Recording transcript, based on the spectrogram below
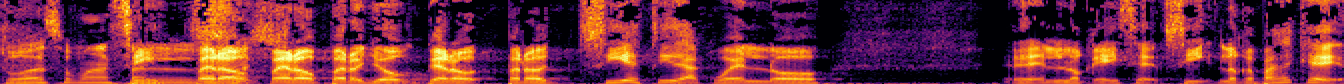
Todo eso va a ser... Sí, pero, pero, pero yo, pero, pero sí estoy de acuerdo eh, lo que dice. Sí, lo que pasa es que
